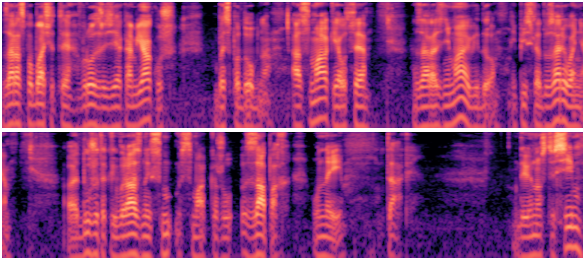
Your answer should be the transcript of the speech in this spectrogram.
Зараз побачите в розрізі, яка м'якуш безподобна. А смак, я оце зараз знімаю відео, і після дозарювання е, дуже такий виразний смак, кажу, запах у неї. Так. 97.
